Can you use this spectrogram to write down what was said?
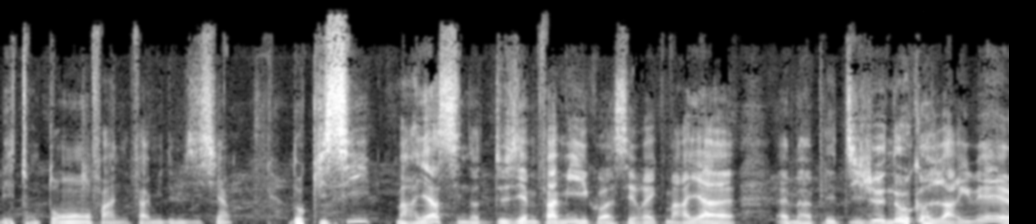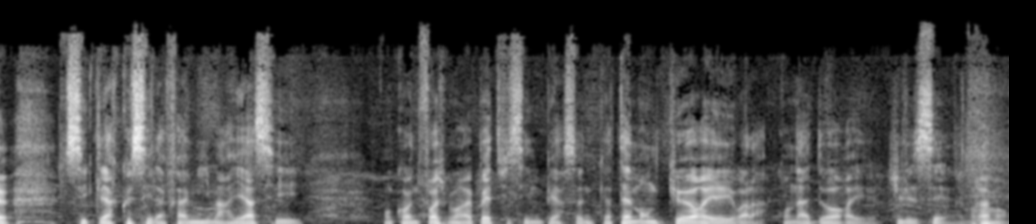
les tontons, enfin une famille de musiciens. Donc ici, Maria, c'est notre deuxième famille. C'est vrai que Maria, elle m'a appelé petit genou quand j'arrivais. C'est clair que c'est la famille. Maria, c'est encore une fois, je me répète, c'est une personne qui a tellement de cœur et voilà, qu'on adore et tu le sais, vraiment.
